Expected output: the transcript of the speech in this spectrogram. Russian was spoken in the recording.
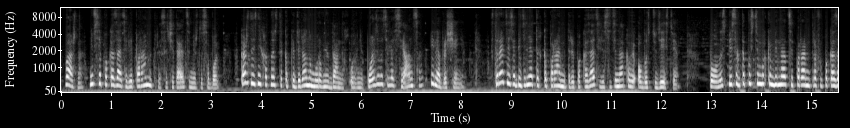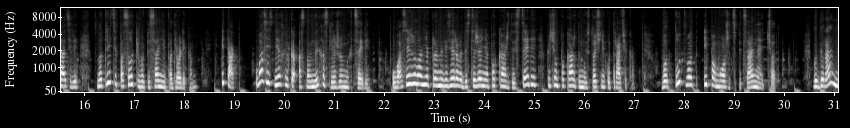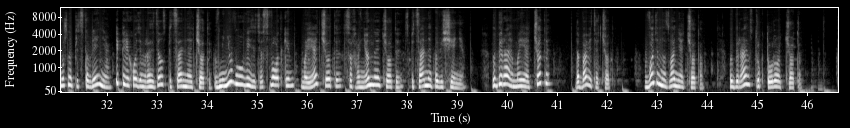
Важно, не все показатели и параметры сочетаются между собой. Каждый из них относится к определенному уровню данных, уровню пользователя, сеанса или обращения. Старайтесь объединять только параметры и показатели с одинаковой областью действия. Полный список допустимых комбинаций параметров и показателей смотрите по ссылке в описании под роликом. Итак, у вас есть несколько основных отслеживаемых целей. У вас есть желание проанализировать достижения по каждой из целей, причем по каждому источнику трафика. Вот тут вот и поможет специальный отчет. Выбираем нужное представление и переходим в раздел «Специальные отчеты». В меню вы увидите сводки, мои отчеты, сохраненные отчеты, специальные оповещения. Выбираем «Мои отчеты», «Добавить отчет». Вводим название отчета. Выбираем структуру отчета.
